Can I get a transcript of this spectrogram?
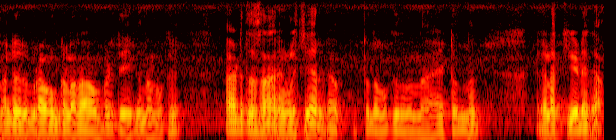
നല്ലൊരു ബ്രൗൺ കളർ ആകുമ്പോഴത്തേക്കും നമുക്ക് അടുത്ത സാധനങ്ങൾ ചേർക്കാം. ഇപ്പം നമുക്ക് നന്നായിട്ടൊന്ന് ഇളക്കിയെടുക്കാം.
